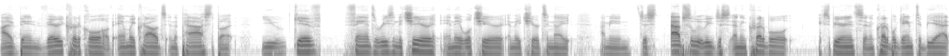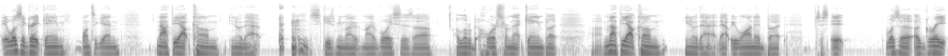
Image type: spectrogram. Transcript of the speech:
I've been very critical of Amway crowds in the past, but you give fans a reason to cheer, and they will cheer, and they cheer tonight. I mean, just absolutely, just an incredible experience, an incredible game to be at. It was a great game. Once again, not the outcome, you know, that excuse me, my my voice is uh, a little bit hoarse from that game, but um, not the outcome, you know, that that we wanted, but just it was a, a great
